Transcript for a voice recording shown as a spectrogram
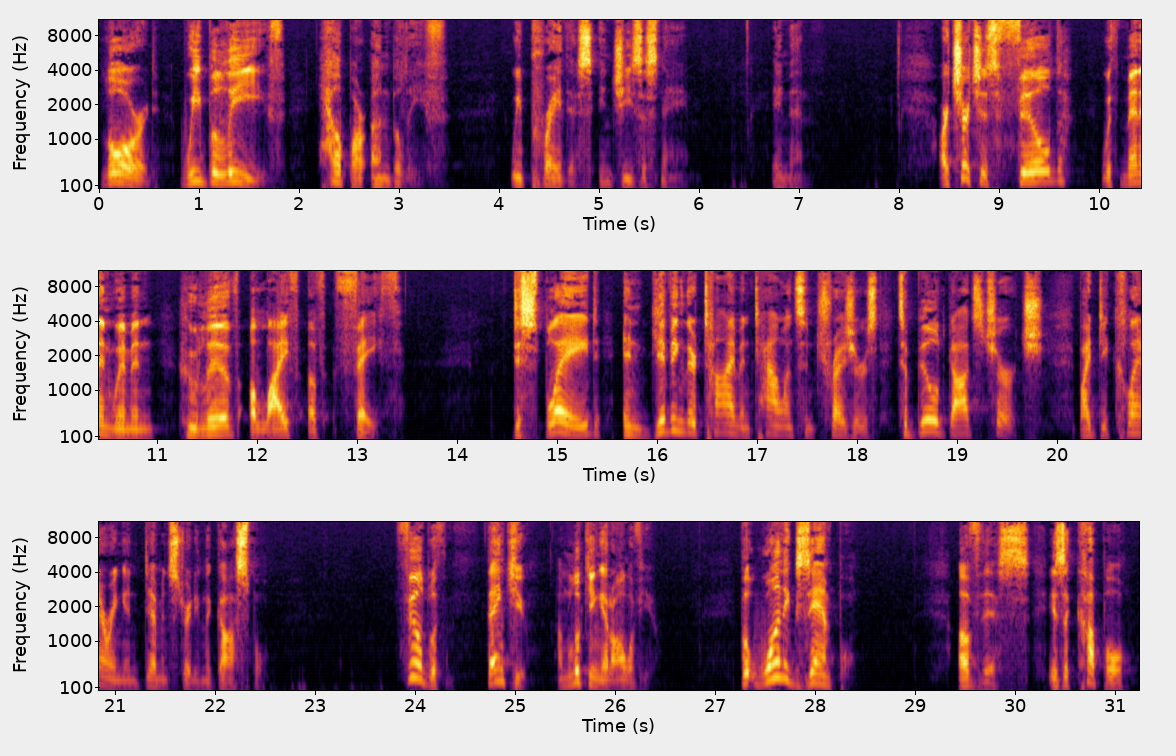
Lord, we believe. Help our unbelief. We pray this in Jesus' name. Amen. Our church is filled with men and women who live a life of faith displayed in giving their time and talents and treasures to build God's church by declaring and demonstrating the gospel. Filled with them. Thank you. I'm looking at all of you. But one example of this is a couple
